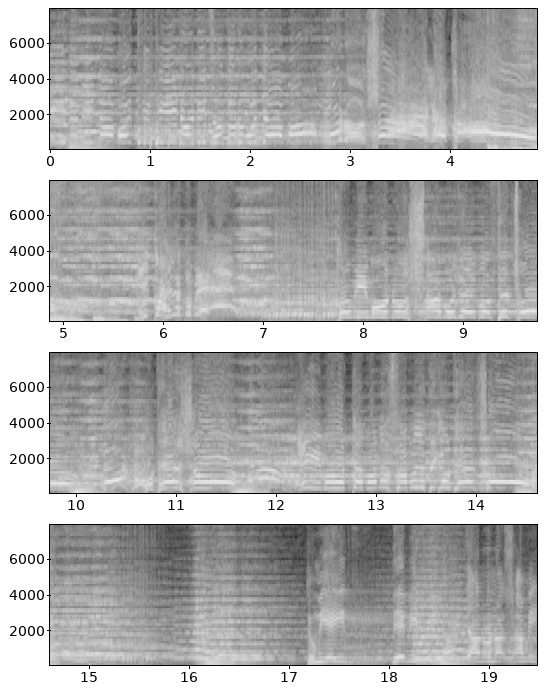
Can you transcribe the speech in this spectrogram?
এই দেবীর নাম হচ্ছে তিনটি চতুর্ভুজা মা মনসা তুমি? মনসা বুঝে বসেছ। উঠে এসো। এই মুহূর্তে মনসা বুঝে থেকে উঠে এসো। তুমি এই দেবীর বিধান জানো না, স্বামী।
